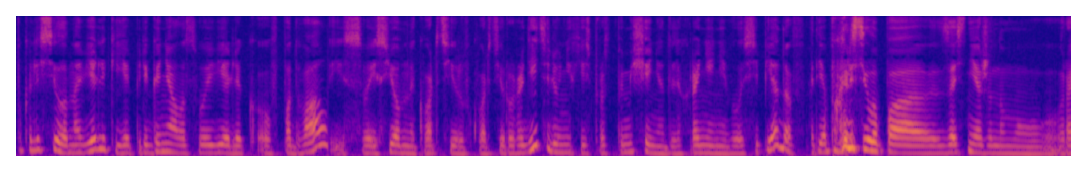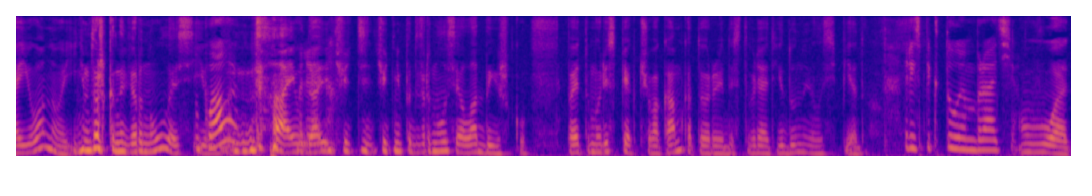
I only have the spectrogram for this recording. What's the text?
поколесила на велике, я перегоняла свой велик в подвал из своей съемной квартиры в квартиру родителей. У них есть просто помещение для хранения велосипедов. Я поколесила по заснеженному району и немножко навернулась. И- Упала? да, и ударила- чуть, чуть не подвернула себе лодыжку. Поэтому респект чувакам, которые доставляют еду на велосипедах. Респектуем, братья. Вот.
